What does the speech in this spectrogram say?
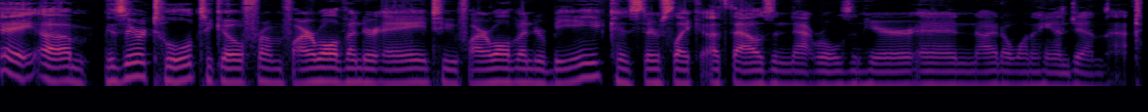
hey, um, is there a tool to go from firewall vendor A to firewall vendor B? Because there's like a thousand NAT rules in here, and I don't want to hand jam that.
